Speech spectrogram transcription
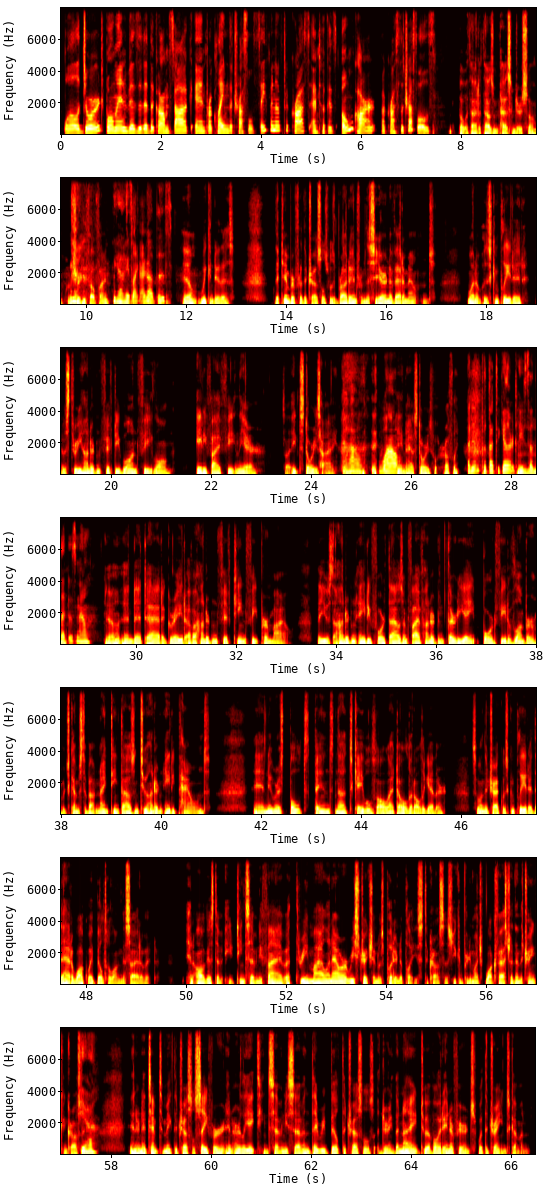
Well, George Pullman visited the Comstock and proclaimed the trestles safe enough to cross and took his own car across the trestles. But without a thousand passengers, so I'm sure he felt fine. Yeah, he's like, I got this. Yeah, we can do this. The timber for the trestles was brought in from the Sierra Nevada mountains. When it was completed, it was 351 feet long, 85 feet in the air, so eight stories high. Wow. Wow. Eight and a half stories, roughly. I didn't put that together until you said Mhm. that just now. Yeah, and it had a grade of 115 feet per mile. They used 184,538 board feet of lumber, which comes to about 19,280 pounds, and numerous bolts, pins, nuts, cables, all that to hold it all together. So when the track was completed, they had a walkway built along the side of it. In August of 1875, a three mile an hour restriction was put into place to cross this. You can pretty much walk faster than the train can cross it. Yeah. In an attempt to make the trestle safer, in early 1877, they rebuilt the trestles during the night to avoid interference with the trains coming.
